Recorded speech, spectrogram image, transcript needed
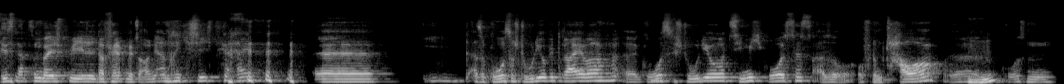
ist ja zum Beispiel, da fällt mir jetzt auch eine andere Geschichte ein. äh, also großer Studiobetreiber, äh, großes Studio, ziemlich großes, also auf einem Tower, äh, mhm. großen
